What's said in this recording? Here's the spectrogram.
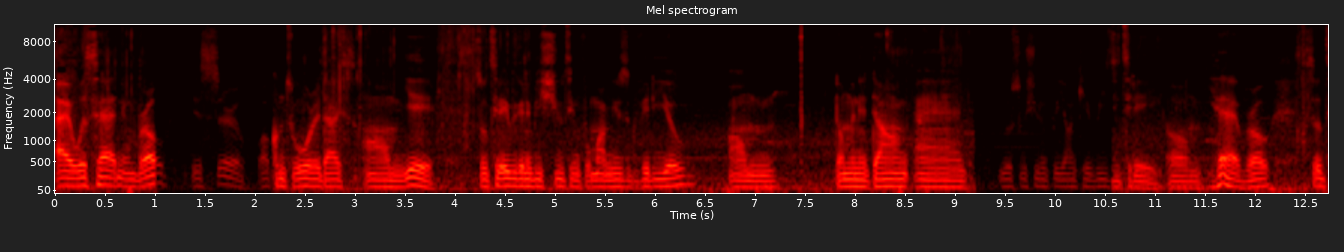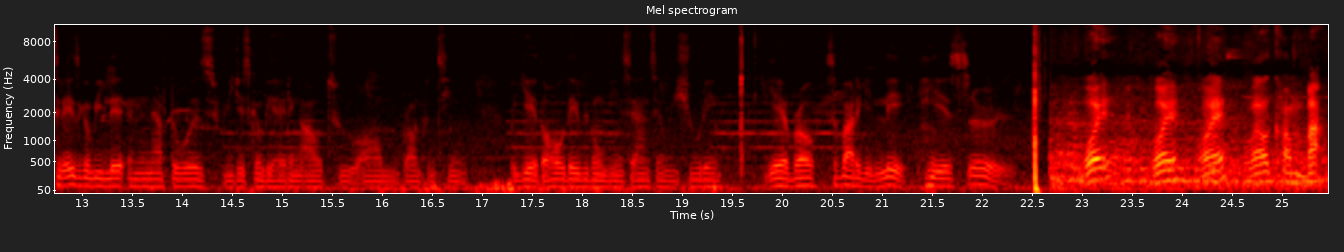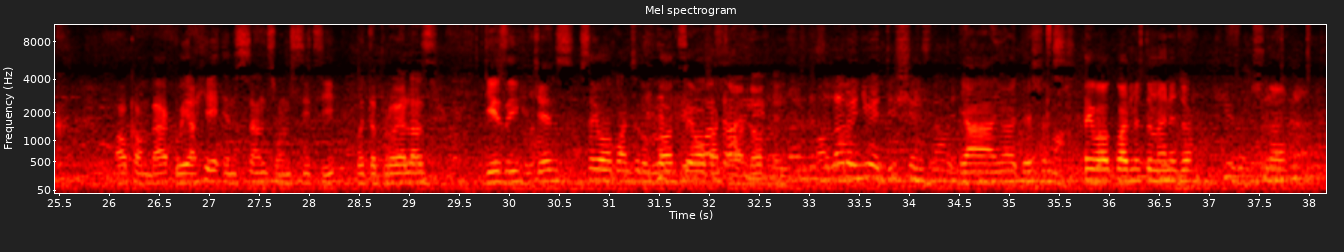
Hey, what's happening, bro? Yes, sir. Welcome to Order Dice. Um, yeah. So today we're gonna be shooting for my music video. Um, dumbing Dong, and we're also shooting for Yungkiddreezy today. Um, yeah, bro. So today's gonna be lit, and then afterwards we're just gonna be heading out to um Braamfontein. But yeah, the whole day we're gonna be in Sandton. We shooting. Yeah, bro. It's about to get lit. Yes, sir. Oi, oi, oi, welcome back. Welcome back. We are here in Sandton City with the Broilers. Dizzy, Jens, say welcome to the vlog. Say welcome to our lovely. There's a lot of new additions now. Yeah, new additions. Say welcome, Mr. Manager. Snow.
